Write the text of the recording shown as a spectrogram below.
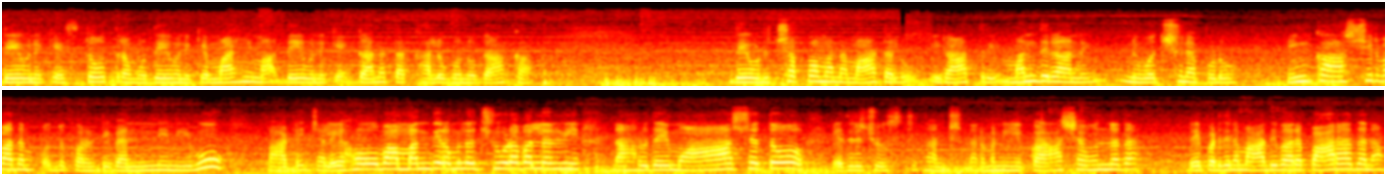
దేవునికి స్తోత్రము దేవునికి మహిమ దేవునికి ఘనత కలుగును గాక దేవుడు చెప్పమన్న మాటలు ఈ రాత్రి మందిరాన్ని నువ్వు వచ్చినప్పుడు ఇంకా ఆశీర్వాదం పొందుకోవాలంటే ఇవన్నీ నీవు పాటించాలి. యెహోవా మందిరంలో చూడవల్లని నా హృదయం ఆశతో ఎదురు చూస్తుంది అంటున్నారు మరి నీ యొక్క ఆశ ఉన్నదా? రేపటి దినం ఆదివారపు ఆరాధన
